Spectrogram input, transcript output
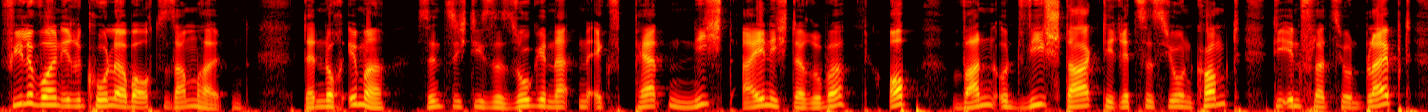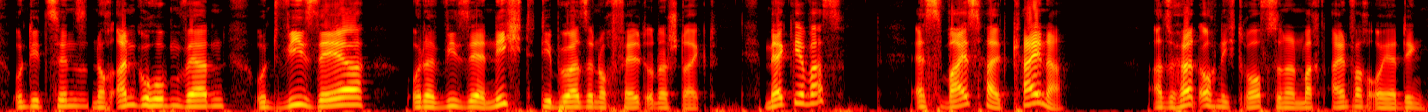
Viele wollen ihre Kohle aber auch zusammenhalten. Denn noch immer sind sich diese sogenannten Experten nicht einig darüber, ob, wann und wie stark die Rezession kommt, die Inflation bleibt und die Zinsen noch angehoben werden und wie sehr oder wie sehr nicht die Börse noch fällt oder steigt. Merkt ihr was? Es weiß halt keiner. Also hört auch nicht drauf, sondern macht einfach euer Ding.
